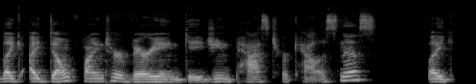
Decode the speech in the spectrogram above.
Like I don't find her very engaging past her callousness. Like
